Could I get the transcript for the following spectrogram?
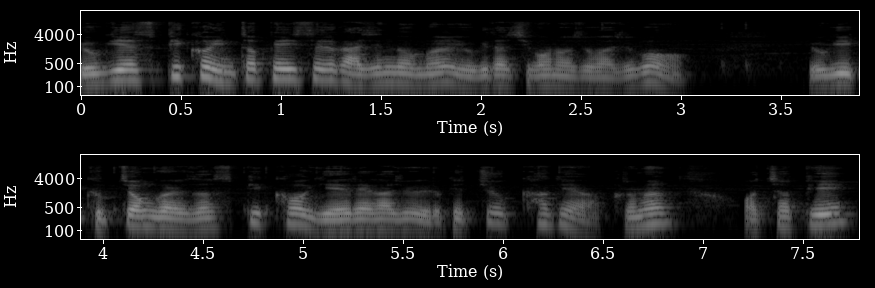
여기에 스피커 인터페이스를 가진 놈을 여기다 집어넣어 줘 가지고 여기 급정거해서 speaker yell 해가지고 이렇게 쭉 하게요. 그러면 어차피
